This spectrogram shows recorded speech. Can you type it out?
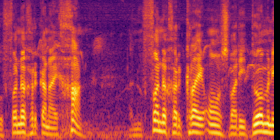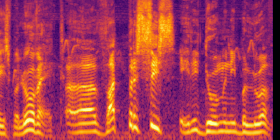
hoe vinniger kan hy gaan. En hoe vinniger kry ons wat die dominees beloof het. Uh wat presies het die dominee beloof?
